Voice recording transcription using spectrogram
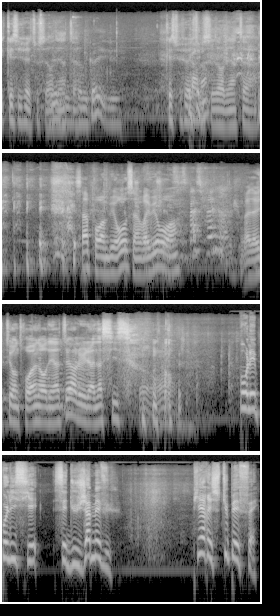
Et Qu'est-ce que tu fais avec tous ces ordinateurs Qu'est-ce que tu fais avec tous ces ordinateurs Ça, pour un bureau, c'est un vrai bureau. Hein. Bah, D'habitude, on trouve un ordinateur, lui, il en a six. Pour les policiers, c'est du jamais vu. Pierre est stupéfait.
